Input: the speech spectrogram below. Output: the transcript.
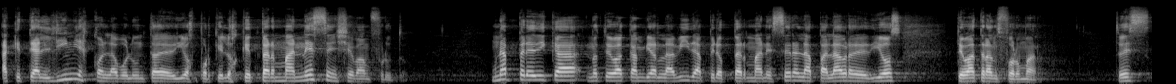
a que te alinees con la voluntad de Dios, porque los que permanecen llevan fruto. Una prédica no te va a cambiar la vida, pero permanecer en la palabra de Dios te va a transformar. Entonces,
